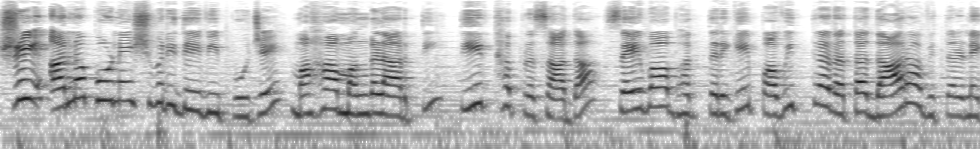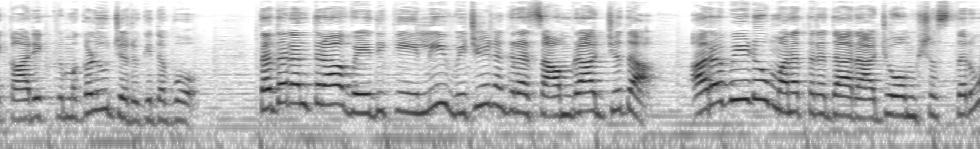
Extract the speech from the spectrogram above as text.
ಶ್ರೀ ಅನ್ನಪೂರ್ಣೇಶ್ವರಿ ದೇವಿ ಪೂಜೆ, ಮಹಾಮಂಗಳಾರತಿ ತೀರ್ಥ ಪ್ರಸಾದ ಸೇವಾ ಭಕ್ತರಿಗೆ ಪವಿತ್ರ ರಥದಾರ ವಿತರಣೆ ಕಾರ್ಯಕ್ರಮಗಳು ಜರುಗಿದವು. ತದನಂತರ ವೇದಿಕೆಯಲ್ಲಿ ವಿಜಯನಗರ ಸಾಮ್ರಾಜ್ಯದ ಅರಬೀಡು ಮನತನದ ರಾಜವಂಶಸ್ಥರು,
